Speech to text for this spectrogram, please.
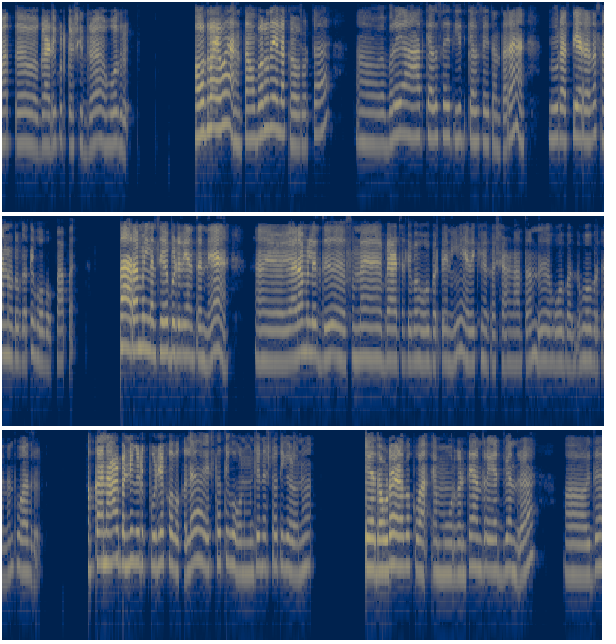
ಮತ್ತೆ ಗಾಡಿ ಕೊಟ್ಟು ಕಸಿದ್ರ ಹೋದ್ರು. ಹೌದ್ವಾ ಇವ ತಾವು ಬರೋದೇ ಇಲ್ಲಕ್ಕ ಅವ್ರ ಒಟ್ಟ? ಬರೀ ಆದ್ ಕೆಲಸ ಐತಿ, ಇದ್ ಕೆಲಸ ಐತಿ ಅಂತಾರ? ಇವ್ರ ಅತ್ತೆಯಾರ ಸಣ್ಣ ಹುಡುಗತ್ತೆ ಹೋಗ್ಬೇಕು ಪಾಪ. ಆರಾಮಿಲ್ಲ ಅಂತ ಹೇಳ್ಬಿಡ್ರಿ ಅಂತಂದೆ. ಆರಾಮಿಲ್ಲದ್ದು ಸುಮ್ಮನೆ ಬ್ಯಾಟ್ ತಟ್ಟಿ ಬಾ, ಹೋಗಿ ಬರ್ತೇನೆ. ಅದಕ್ಕೆ ಹೇಳಕ ಶಾಣ ಅಂತಂದು ಹೋಗಿ ಬಂದು, ಹೋಗಿ ಬರ್ತೇನೆ ಅಂತ ಹೋದ್ರು. ಅಕ್ಕ, ನಾಳೆ ಬನ್ನಿ ಗಿಡಕ್ಕೆ ಪೂಜೆಗೆ ಹೋಗ್ಬೇಕಲ್ಲ? ಎಷ್ಟೊತ್ತಿಗೆ ಹೋಗೋಣ? ಮುಂಜಾನೆ ಎಷ್ಟೊತ್ತಿಗೆ ಹೇಳೋನು? ದೌಡ ಹೇಳ್ಬೇಕು ಮೂರು ಗಂಟೆ ಅಂದ್ರೆ ಎದ್ವಿ ಅಂದ್ರೆ. ಇದೆ.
